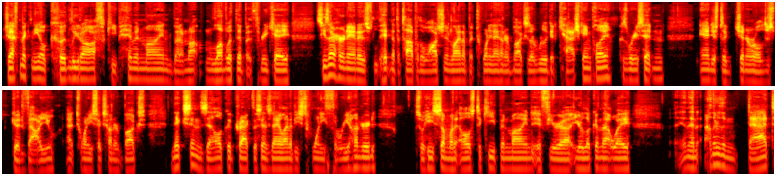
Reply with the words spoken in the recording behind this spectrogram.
Jeff McNeil could lead off. Keep him in mind, but I'm not in love with it. But 3K, Cesar Hernandez hitting at the top of the Washington lineup at 2,900 bucks is a really good cash game play because where he's hitting, and just a general, just good value at 2,600 bucks. Nick Senzel could crack the Cincinnati lineup. He's 2,300. So he's someone else to keep in mind if you're uh, you're looking that way. And then other than that,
